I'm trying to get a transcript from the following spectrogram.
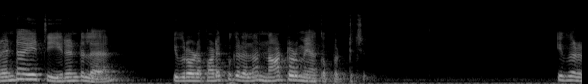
ரெண்டாயிரத்தி இரண்டில் இவரோட படைப்புகள் எல்லாம் நாட்டுடைமையாக்கப்பட்டுச்சு இவர்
